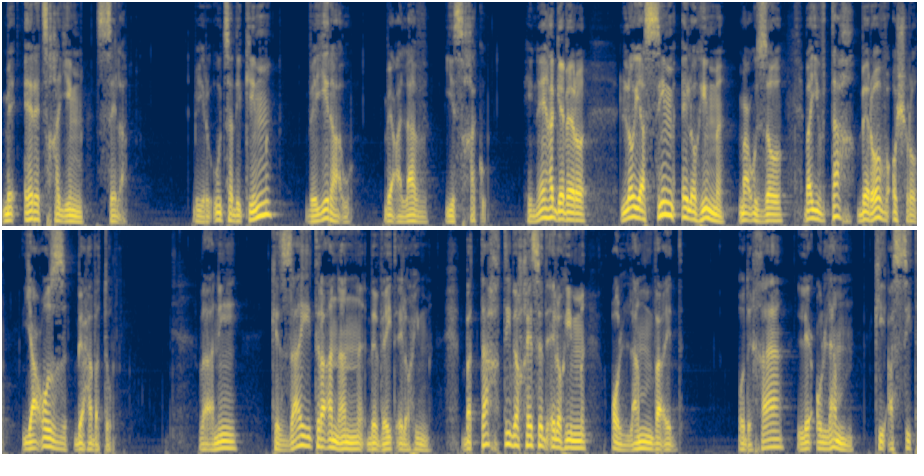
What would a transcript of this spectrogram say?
מארץ חיים סלע. ויראו צדיקים, ויראו, ועליו ישחקו. הנה הגבר, לא ישים אלוהים מעוזו, ויבטח ברוב עושרו, יעוז בהבתו. ואני, כזית רענן בבית אלוהים, בטחתי בחסד אלוהים עולם ועד. עודך לעולם כי עשית,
